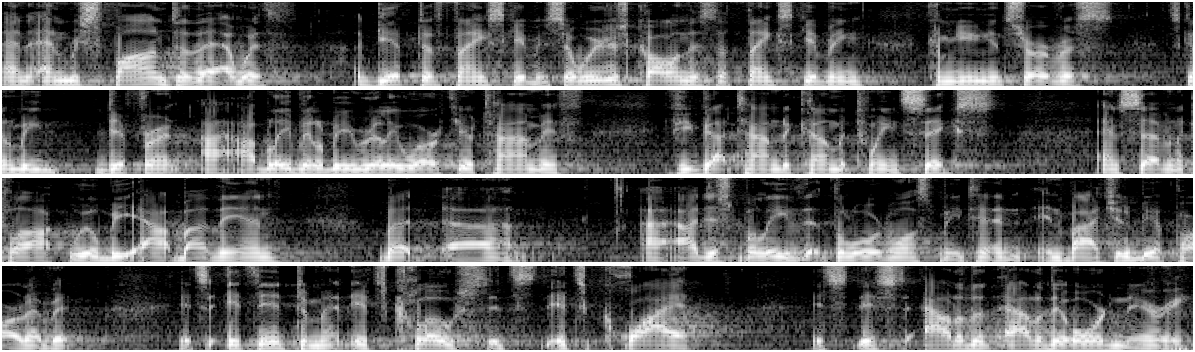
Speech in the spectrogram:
and, and respond to that with a gift of thanksgiving. So we're just calling this a Thanksgiving communion service. It's going to be different. I, I believe it'll be really worth your time if, if you've got time to come between 6 and 7 o'clock. We'll be out by then. But uh, I, I, just believe that the Lord wants me to in, invite you to be a part of it. It's, it's intimate, it's close, it's, it's quiet, it's, it's out, of the, out of the ordinary.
